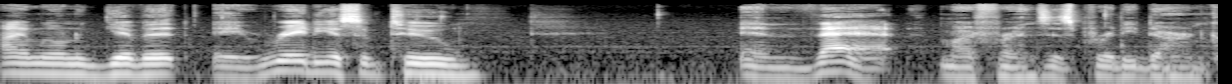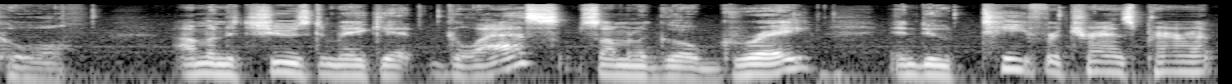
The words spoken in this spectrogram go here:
I'm going to give it a radius of 2. And that, my friends, is pretty darn cool. I'm going to choose to make it glass, so I'm going to go gray and do T for transparent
